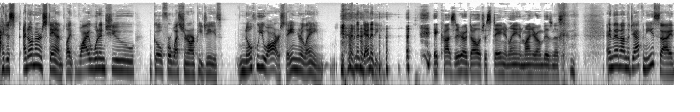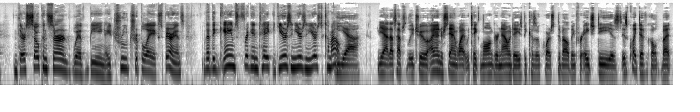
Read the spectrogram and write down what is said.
I just I don't understand. Like, why wouldn't you go for Western RPGs? Know who you are. Stay in your lane. Have an identity. it costs zero dollars to stay in your lane and mind your own business. And then on the Japanese side, they're so concerned with being a true AAA experience that the games friggin' take years and years and years to come out. yeah, yeah, that's absolutely true. I understand why it would take longer nowadays because, of course, developing for HD is is quite difficult. But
